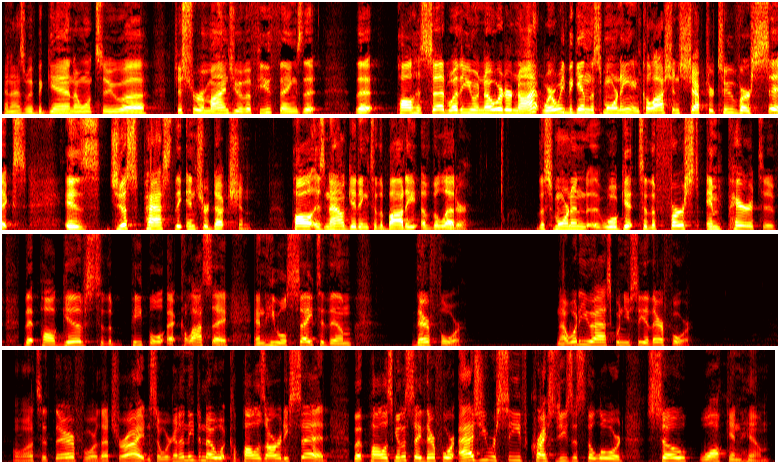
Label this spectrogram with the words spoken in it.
And as we begin, I want to uh, just to remind you of a few things that, that Paul has said, whether you know it or not. Where we begin this morning in Colossians chapter 2, verse 6 is just past the introduction. Paul is now getting to the body of the letter. This morning, uh, we'll get to the first imperative that Paul gives to the people at Colossae, and he will say to them, Therefore. Now, what do you ask when you see a therefore? Well, what's it there for? That's right. And so we're going to need to know what Paul has already said. But Paul is going to say, Therefore, as you receive Christ Jesus the Lord, so walk in him.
